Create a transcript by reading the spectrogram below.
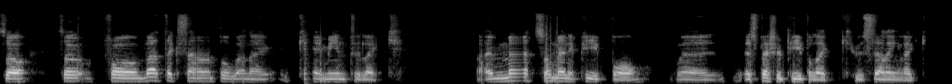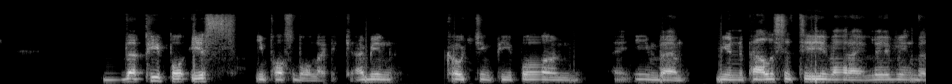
so so for that example, when I came into like, I met so many people, uh, especially people like who's selling like, the people is impossible. Like I've been coaching people um, in the municipality that I live in, the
